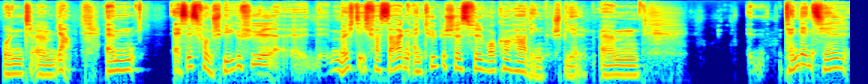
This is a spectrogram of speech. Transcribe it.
Und ähm, ja, ähm, es ist vom Spielgefühl, äh, möchte ich fast sagen, ein typisches Phil Walker Harding Spiel. Ähm, tendenziell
